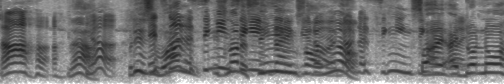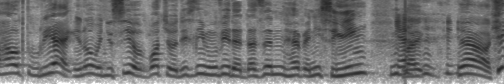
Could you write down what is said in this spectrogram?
Ah, Yeah. yeah. But is it's one, not a singing, it's not a singing, singing type, song, you know, not a singing, So I, I don't know how to react. You know, when you see a watch a Disney movie that doesn't have any singing, Yeah. like yeah, here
